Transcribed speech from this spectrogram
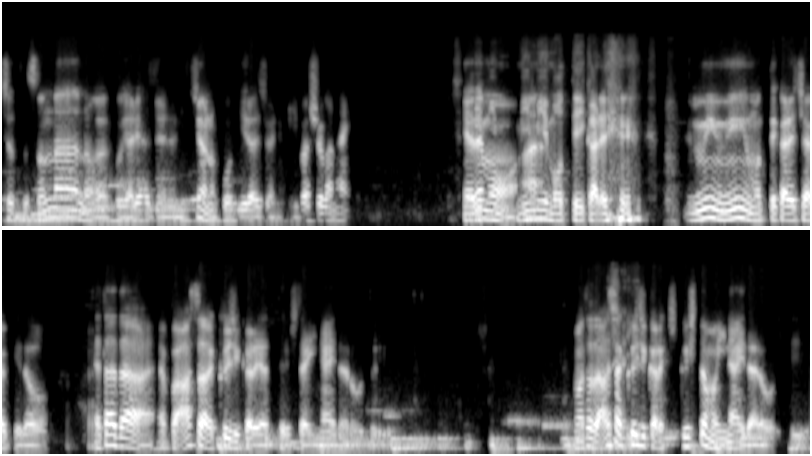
ちょっとそんなのがこうやり始める日曜のコーヒーラジオに居場所がない。いやでも耳耳持っていかれる。耳耳持ってかれちゃうけど、ただ、やっぱ朝9時からやってる人はいないだろうという。まあ、ただ朝9時から聞く人もいないだろうっていう。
